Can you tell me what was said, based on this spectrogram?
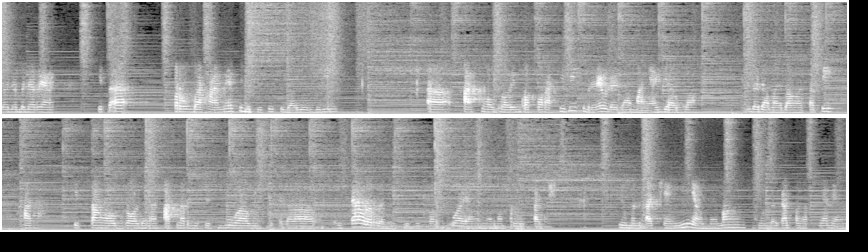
Benar-benar yang kita perubahannya sih di situ sudah yuk jadi uh, pas ngobrolin korporasi sih sebenarnya udah damai aja gua udah damai banget. Tapi pas kita ngobrol dengan partner bisnis gua which is adalah reseller dan distributor gua yang memang perlu touch human touch ini yang memang memberikan pengertian yang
